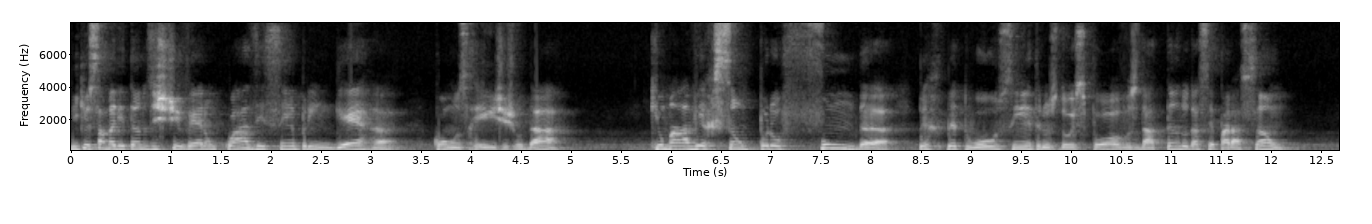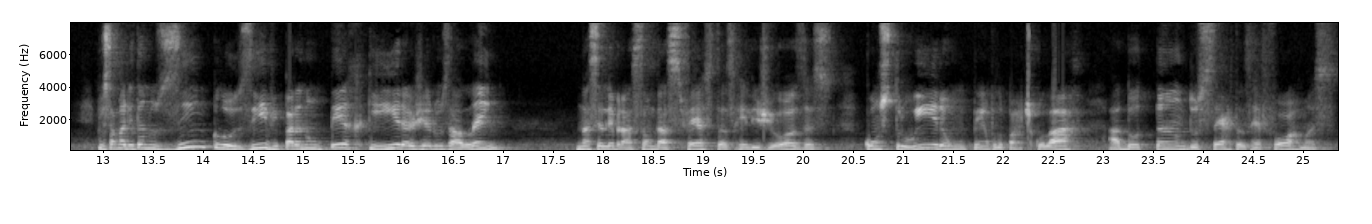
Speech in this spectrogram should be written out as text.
e que os samaritanos estiveram quase sempre em guerra com os reis de Judá, que uma aversão profunda perpetuou-se entre os dois povos, datando da separação, que os samaritanos, inclusive, para não ter que ir a Jerusalém na celebração das festas religiosas, construíram um templo particular, adotando certas reformas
